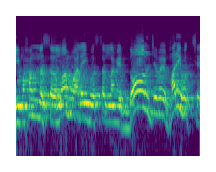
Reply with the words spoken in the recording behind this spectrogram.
এই মোহাম্মদ সাল্লাহ আলহিহাসাল্লামের দল যেভাবে ভারী হচ্ছে,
